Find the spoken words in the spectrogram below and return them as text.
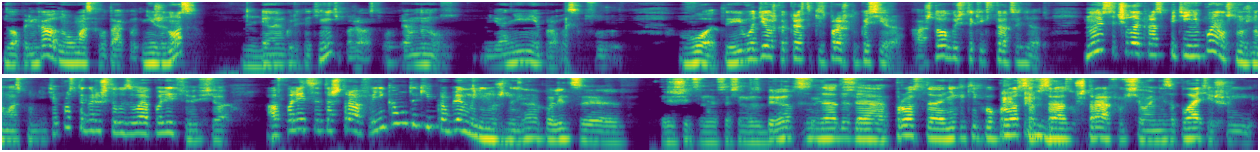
два паренька, у одного маска вот так вот ниже носа, Мгм. и она им говорит, натяните, пожалуйста, вот прям на нос. Я не имею права вас обслуживать. Вот. И вот девушка как раз таки спрашивает у кассира, а что обычно в таких ситуациях делать? Ну, если человек раз в пяти не понял, что нужно маску надеть, я просто говорю, что вызываю полицию и все. А в полиции это штраф, и никому такие проблемы не нужны. Да, полиция решительно совсем разберется. Да, да, да. Просто никаких вопросов, сразу штраф и все, не заплатишь, и,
